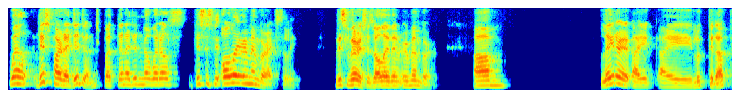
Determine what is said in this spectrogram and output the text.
Well, this part I didn't, but then I didn't know what else. This is the all I remember actually. This verse is all I then remember. Um, later, I I looked it up,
